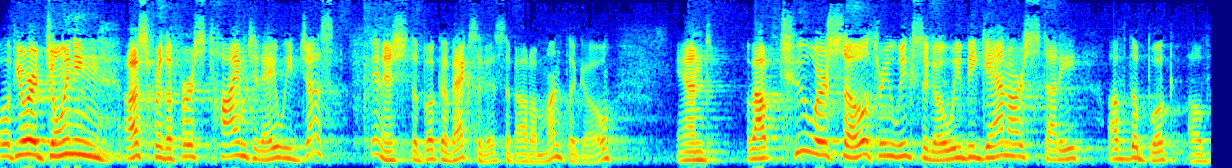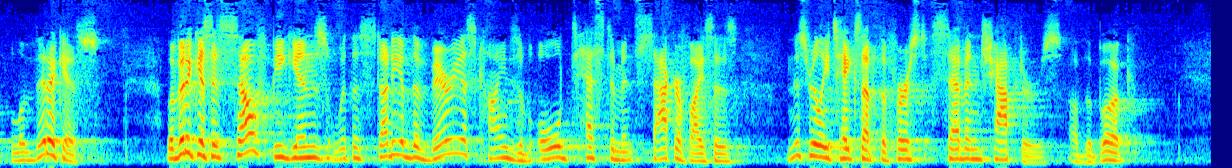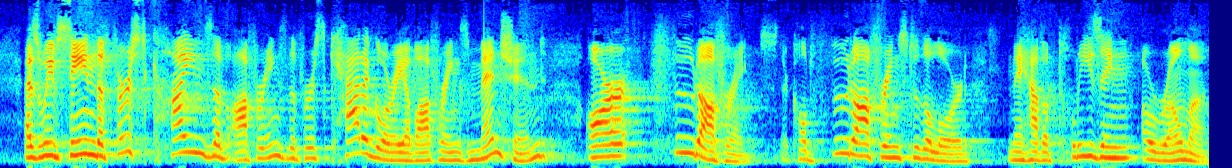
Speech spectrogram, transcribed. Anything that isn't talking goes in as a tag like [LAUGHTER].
Well, if you are joining us for the first time today, we just finished the book of Exodus about a month ago. And about two or so, three weeks ago, we began our study of the book of Leviticus. Leviticus itself begins with a study of the various kinds of Old Testament sacrifices. And this really takes up the first seven chapters of the book. As we've seen, the first kinds of offerings, the first category of offerings mentioned are food offerings. They're called food offerings to the Lord, and they have a pleasing aroma.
